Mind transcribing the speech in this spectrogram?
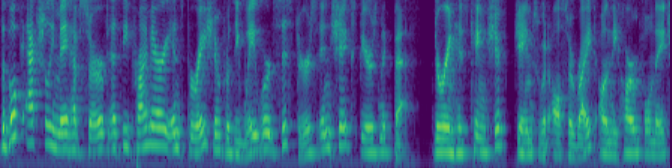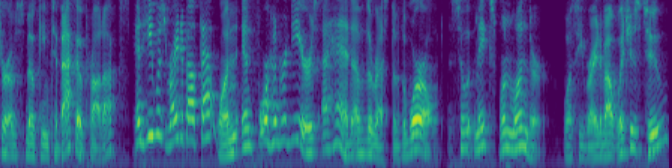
The book actually may have served as the primary inspiration for the Wayward Sisters in Shakespeare's Macbeth. During his kingship, James would also write on the harmful nature of smoking tobacco products, and he was right about that one and 400 years ahead of the rest of the world. So it makes one wonder. Was he right about witches too?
